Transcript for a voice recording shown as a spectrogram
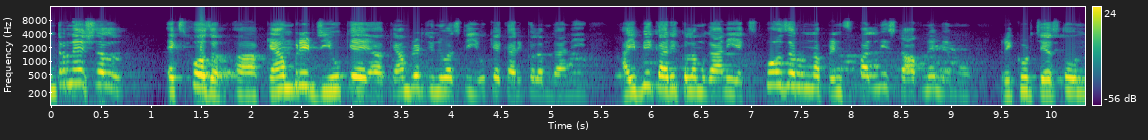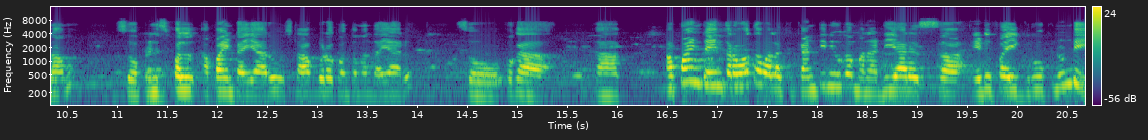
international exposure Cambridge UK Cambridge university UK curriculum కానీ ఐబీ కరికులం కానీ ఎక్స్పోజర్ ఉన్న ప్రిన్సిపల్ని స్టాఫ్నే మేము రిక్రూట్ చేస్తూ ఉన్నాము. సో ప్రిన్సిపల్ అపాయింట్ అయ్యారు స్టాఫ్ కూడా కొంతమంది అయ్యారు. సో ఒక అపాయింట్ అయిన తర్వాత వాళ్ళకి కంటిన్యూగా మన డిఆర్ఎస్ ఎడిఫై గ్రూప్ నుండి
